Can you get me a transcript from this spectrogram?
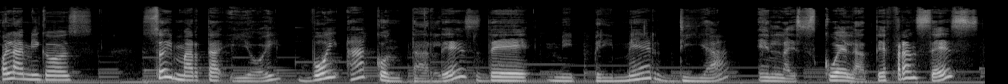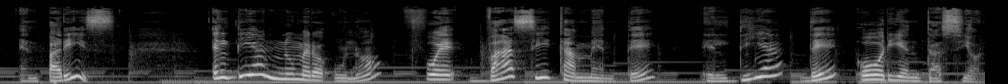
Hola amigos, soy Marta y hoy voy a contarles de mi primer día en la escuela de francés en París. El día número uno fue básicamente el día de orientación.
